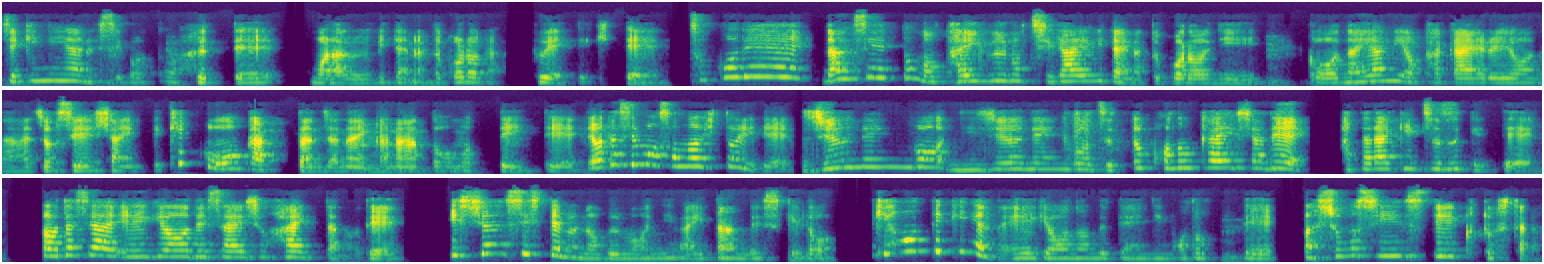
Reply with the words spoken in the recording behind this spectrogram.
責任ある仕事を振ってもらうみたいなところが増えてきて、そこで男性との待遇の違いみたいなところに、こう悩みを抱えるような女性社員って結構多かったんじゃないかなと思っていて、で私もその一人で10年後、20年後ずっとこの会社で働き続けて、私は営業で最初入ったので、一瞬システムの部門にはいたんですけど、基本的には営業の部店に戻って、まあ、昇進していくとしたら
